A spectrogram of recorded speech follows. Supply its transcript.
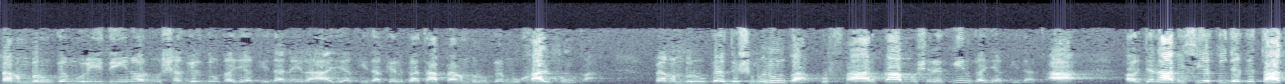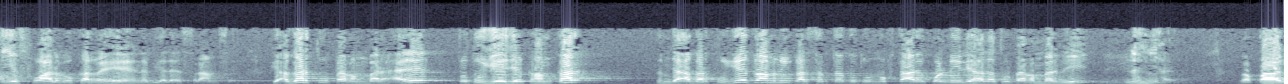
پیغمبروں کے مریدین اور مشاگردوں کا یہ عقیدہ نہیں رہا، یہ عقیدہ کن کا تھا؟ پیغمبروں کے مخالفوں کا، پیغمبروں کے دشمنوں کا، کفار کا مشرقین کا یہ عقیدہ تھا۔ اور جناب، اسی عقیدے کے تحت یہ سوال وہ کر رہے ہیں نبی علیہ السلام سے کہ اگر تو پیغمبر ہے تو تو یہ یہ کام کر۔ سمجھا؟ اگر تو یہ کام نہیں کر سکتا تو تو مختار کل نہیں، لہذا تو پیغمبر بھی نہیں ہے۔ وقال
